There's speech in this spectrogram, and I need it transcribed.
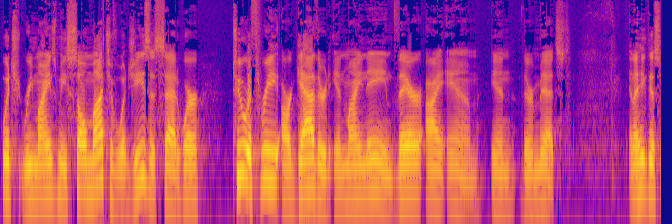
which reminds me so much of what Jesus said, where two or three are gathered in my name, there I am in their midst. And I think this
